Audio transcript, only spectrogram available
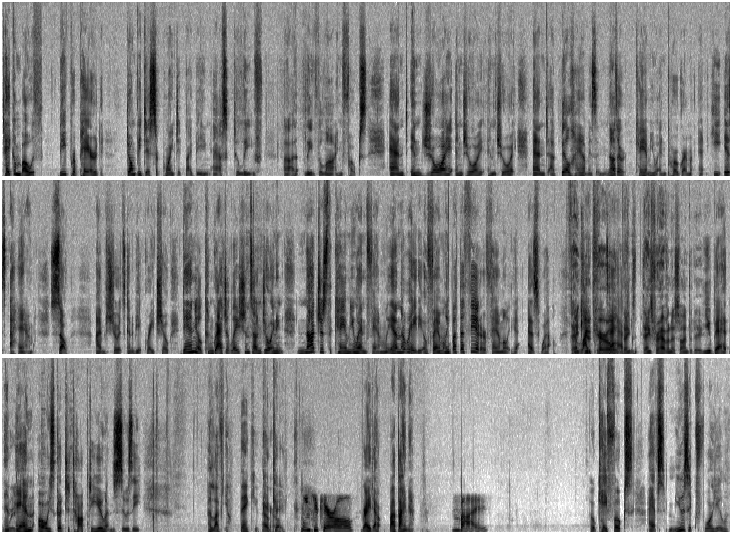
Take them both. Be prepared. Don't be disappointed by being asked to leave. Uh, leave the line, folks, and enjoy, enjoy, enjoy. And uh, Bill Ham is another KMUN programmer, and he is a ham. So I'm sure it's going to be a great show. Daniel, congratulations on joining not just the KMUN family and the radio family, but the theater family as well. Thank you, Delightful to Carol. Thanks, you. thanks for having us on today. You bet. And We- Ann, always good to talk to you. And Susi, I love you. Thank you. Carol. Okay. Thank you, Carol. Right out. Bye bye now. Bye. Okay, folks, I have some music for you.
